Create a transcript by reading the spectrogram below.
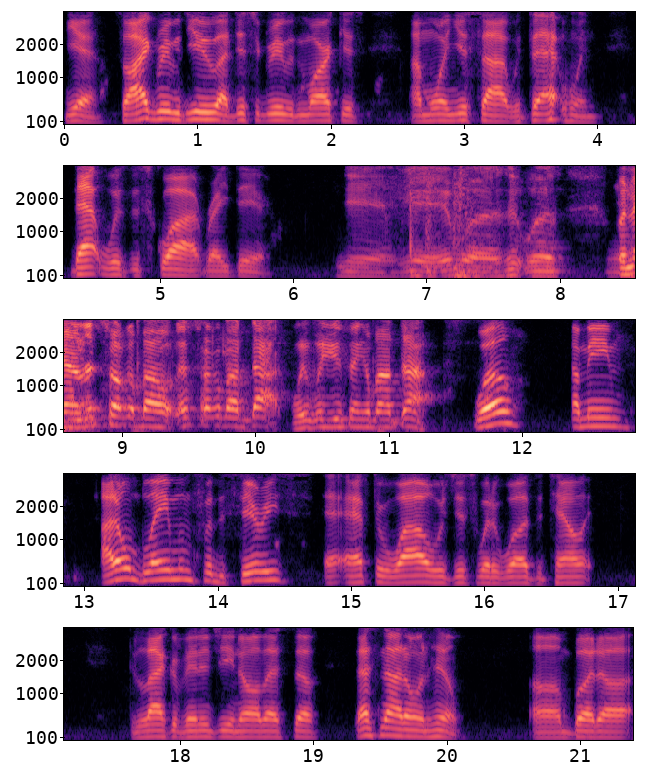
yeah. So I agree with you. I disagree with Marcus. I'm on your side with that one. That was the squad right there. Yeah, yeah, it was, it was. But now let's talk about let's talk about Doc. What, what do you think about Doc? Well, I mean, I don't blame him for the series. After a while, it was just what it was: the talent, the lack of energy, and all that stuff. That's not on him. Um, but uh,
